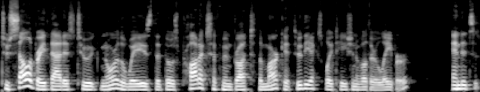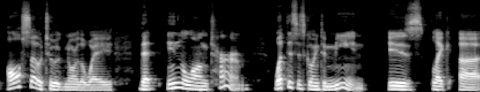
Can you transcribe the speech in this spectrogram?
to celebrate that is to ignore the ways that those products have been brought to the market through the exploitation of other labor. And it's also to ignore the way that in the long term, what this is going to mean is like a,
